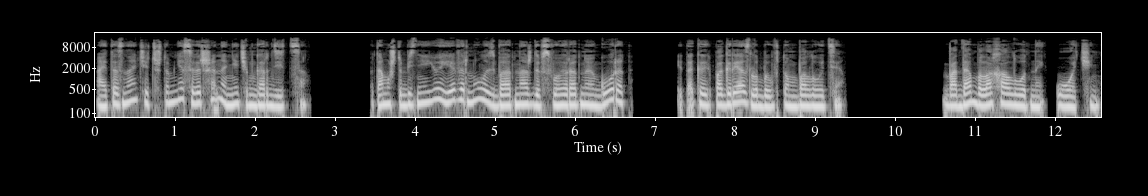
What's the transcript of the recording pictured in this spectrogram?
А это значит, что мне совершенно нечем гордиться. Потому что без нее я вернулась бы однажды в свой родной город и так и погрязла бы в том болоте. Вода была холодной, очень.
